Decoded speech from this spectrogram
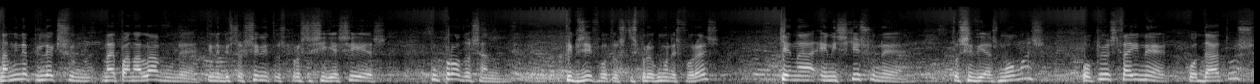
να μην επιλέξουν να επαναλάβουν την εμπιστοσύνη τους προς τις ηγεσίες που πρόδωσαν την ψήφο τους τις προηγούμενες φορές και να ενισχύσουν το συνδυασμό μας, ο οποίος θα είναι κοντά τους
